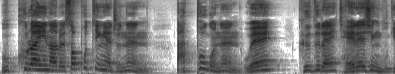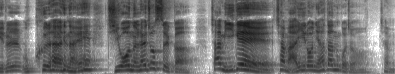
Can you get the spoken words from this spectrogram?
우크라이나를 서포팅해주는 나토군은 왜 그들의 재래식 무기를 우크라이나에 지원을 해줬을까? 참 이게 참 아이러니하다는 거죠. 참.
